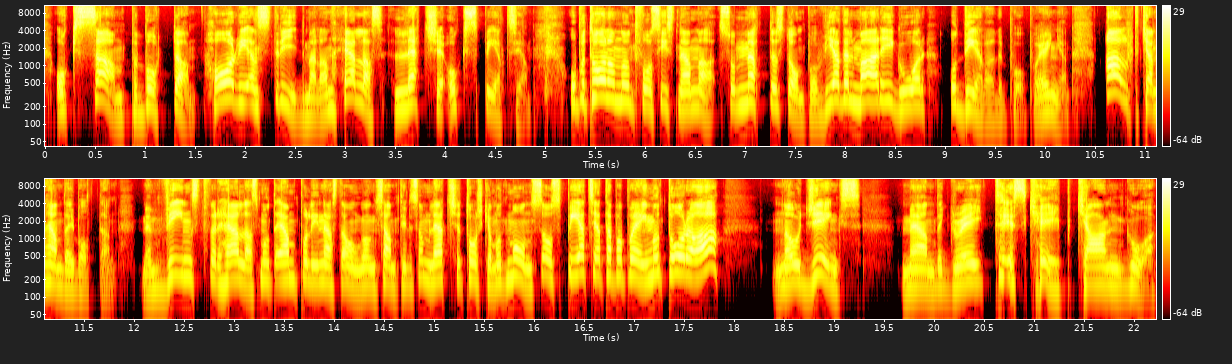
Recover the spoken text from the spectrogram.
Och Samp borta har vi en strid mellan Hellas, Lecce och Spezia. Och på tal om de två sistnämnda så möttes de på Via del Mare igår och delade på poängen. Allt kan hända i botten, men vinst för Hellas mot Empoli nästa omgång samtidigt som Lecce torskar mot Monza och Spezia tappar poäng mot Torra. No jinx. Men the great escape kan gå.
